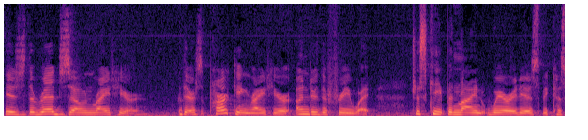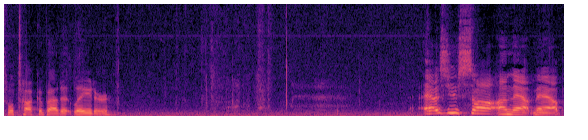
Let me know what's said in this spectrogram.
is the red zone right here. There's parking right here under the freeway. Just keep in mind where it is because we'll talk about it later. As you saw on that map,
